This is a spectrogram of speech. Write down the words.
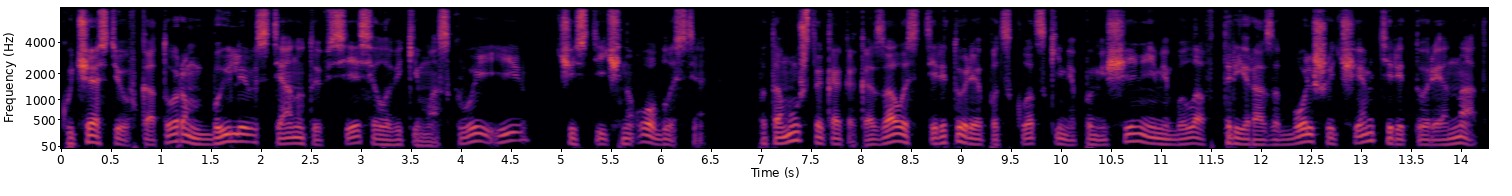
к участию в котором были стянуты все силовики Москвы и частично области, потому что, как оказалось, территория под складскими помещениями была в три раза больше, чем территория НАТ.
